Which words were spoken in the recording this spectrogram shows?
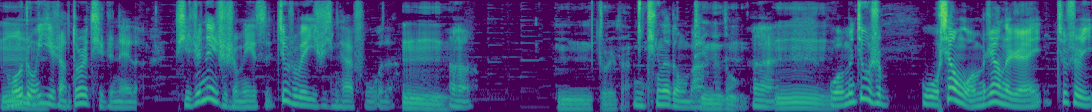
嗯某种意义上都是体制内的。体制内是什么意思？就是为意识形态服务的。嗯嗯，嗯，对的，你听得懂吧？听得懂，嗯，嗯，我们就是我像我们这样的人，就是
